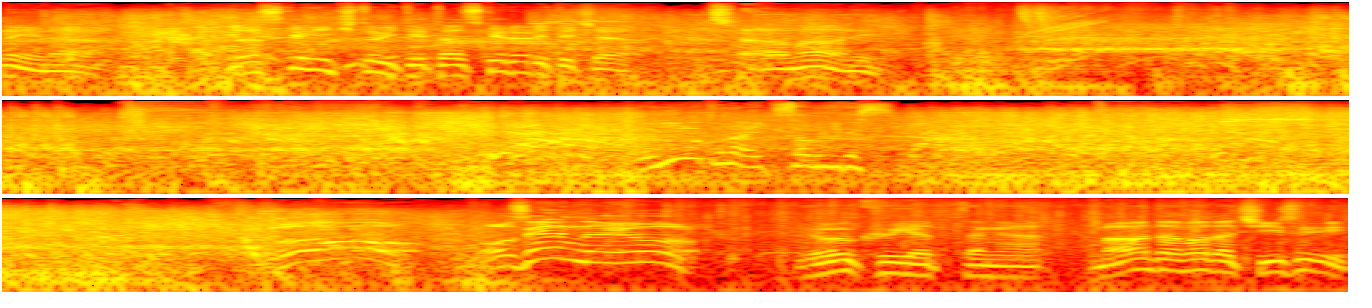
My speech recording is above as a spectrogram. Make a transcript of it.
まねえな。助けに来といて助けられてちゃざまあねお見事な戦ぶりです。おお遅えんだよ。よくやったがまだまだ小せえ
